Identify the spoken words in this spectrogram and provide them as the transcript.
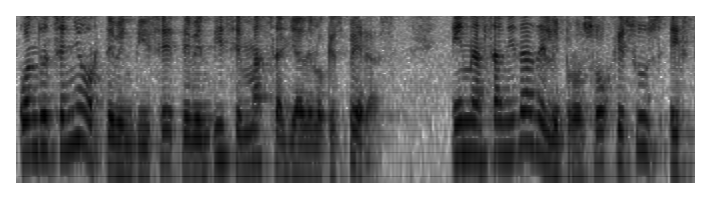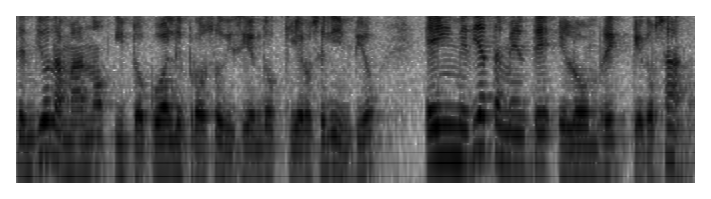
Cuando el Señor te bendice, te bendice más allá de lo que esperas. En la sanidad del leproso, Jesús extendió la mano y tocó al leproso diciendo quiero ser limpio, e inmediatamente el hombre quedó sano.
